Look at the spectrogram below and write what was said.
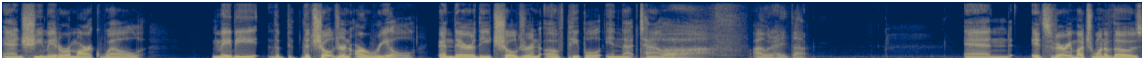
and she made a remark well maybe the the children are real and they're the children of people in that town I would hate that. And it's very much one of those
